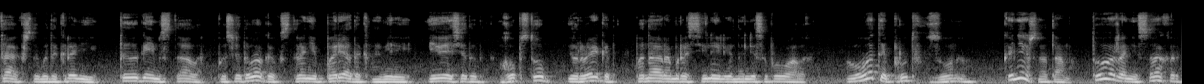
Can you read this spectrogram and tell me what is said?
Так, чтобы до крови. Только им стало. После того, как в стране порядок навели. И весь этот гоп-стоп и рэкет по нарам расселили на лесоповалах. Вот и прут в зону. Конечно, там тоже не сахар,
